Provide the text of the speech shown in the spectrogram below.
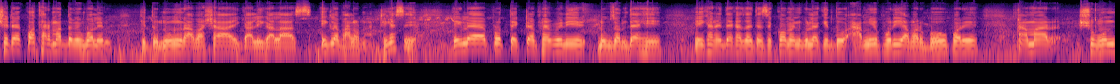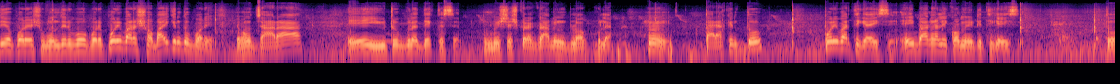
সেটা কথার মাধ্যমে বলেন, কিন্তু নোংরা ভাষায় গালিগালাজ, এগুলো ভালো না, ঠিক আছে? এগুলা প্রত্যেকটা ফ্যামিলির লোকজন দেখে। এইখানে দেখা যাইতেছে কমেন্টগুলো কিন্তু আমিও পড়ি, আমার বউ পড়ে, আমার সুমন্দিও পড়ে, সুমন্দির বউ পড়ে, পরিবারের সবাই কিন্তু পড়ে। এবং যারা এই ইউটিউবগুলো দেখতেছেন, বিশেষ করে গ্রামীণ ব্লগগুলো। হুম, তারা কিন্তু পরিবার থেকে আইছে, এই বাঙালি কমিউনিটি থেকে আইছে। তো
